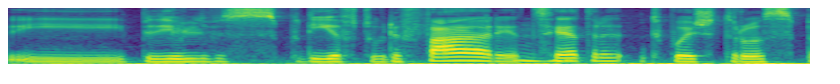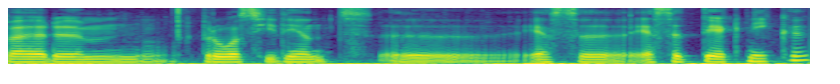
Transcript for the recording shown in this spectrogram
e pediu-lhe se podia fotografar, etc. Depois trouxe para, hum, para o Ocidente uh, essa, essa técnica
